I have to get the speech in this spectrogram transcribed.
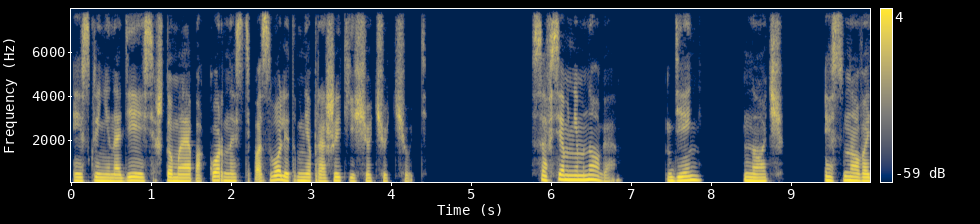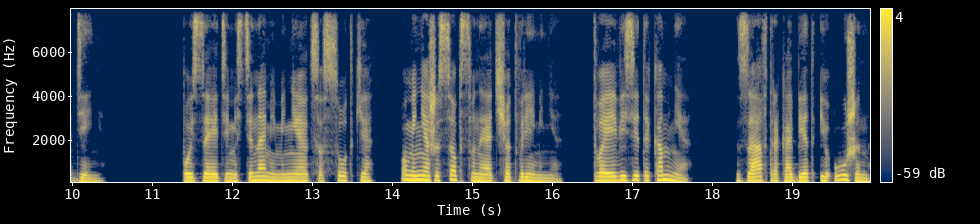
искренне надеясь, что моя покорность позволит мне прожить еще чуть-чуть. Совсем немного. День, ночь и снова день. Пусть за этими стенами меняются сутки, у меня же собственный отчет времени. Твои визиты ко мне. Завтрак, обед и ужин,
